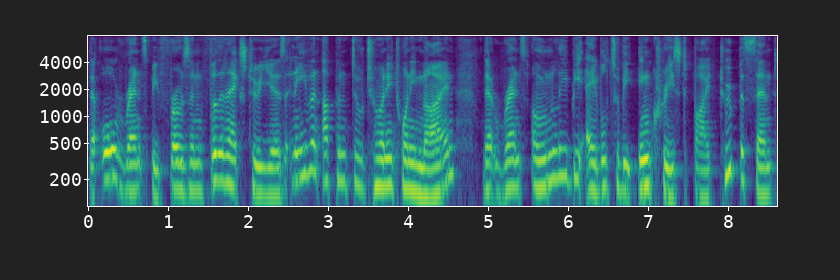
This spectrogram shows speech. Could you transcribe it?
that all rents be frozen for the next two years and even up until 2029, that rents only be able to be increased by 2%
